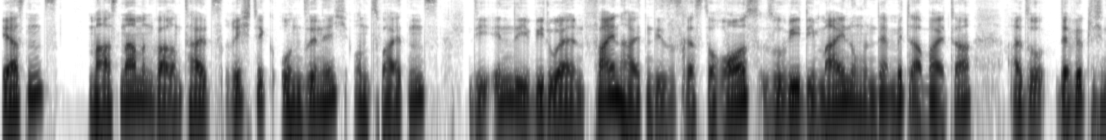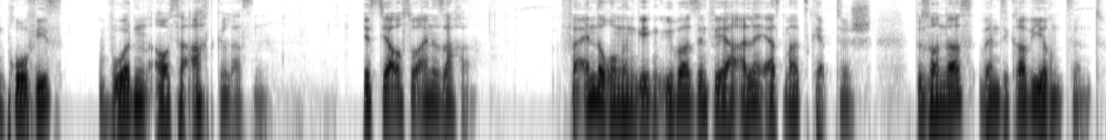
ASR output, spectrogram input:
Erstens, Maßnahmen waren teils richtig unsinnig und zweitens, die individuellen Feinheiten dieses Restaurants sowie die Meinungen der Mitarbeiter, also der wirklichen Profis, wurden außer Acht gelassen. Ist ja auch so eine Sache. Veränderungen gegenüber sind wir ja alle erstmal skeptisch besonders wenn sie gravierend sind.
